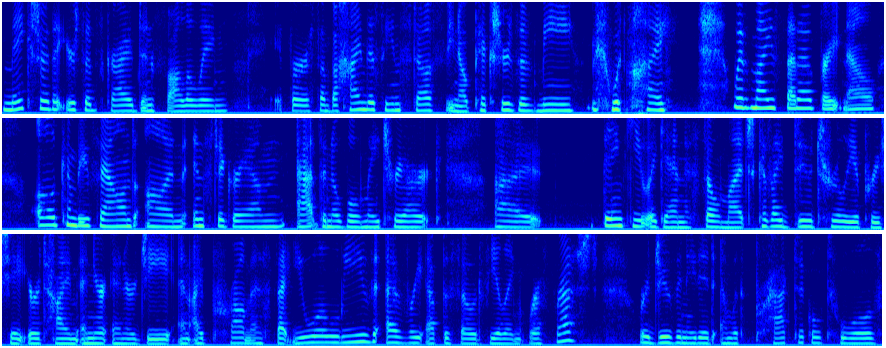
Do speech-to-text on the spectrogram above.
Make sure that you're subscribed and following for some behind the scenes stuff. You know, pictures of me with my with my setup right now all can be found on Instagram at the Noble Matriarch. Uh, thank you again so much because I do truly appreciate your time and your energy, and I promise that you will leave every episode feeling refreshed, rejuvenated, and with practical tools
